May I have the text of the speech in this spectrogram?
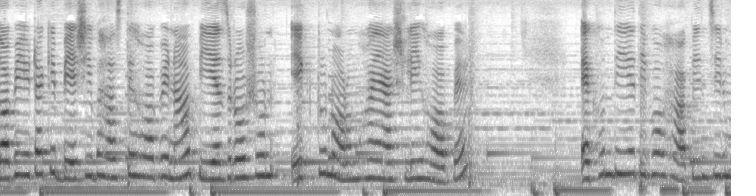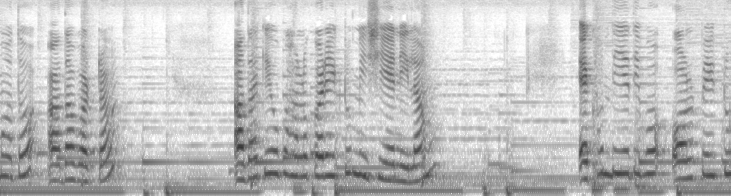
তবে এটাকে বেশি ভাজতে হবে না, পেঁয়াজ রসুন একটু নরম হয়ে আসলেই হবে। এখন দিয়ে দিব হাফ ইঞ্চির মতো আদা বাটা। আদাকেও ভালো করে একটু মিশিয়ে নিলাম। এখন দিয়ে দিব অল্প একটু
